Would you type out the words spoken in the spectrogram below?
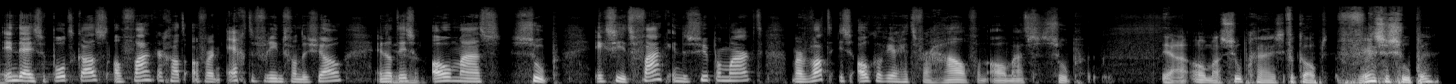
in deze podcast al vaker gehad over een echte vriend van de show. En dat is oma's soep. Ik zie het vaak in de supermarkt. Maar wat is ook alweer het verhaal van oma's soep? Ja, oma Soepgijs verkoopt verse soepen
